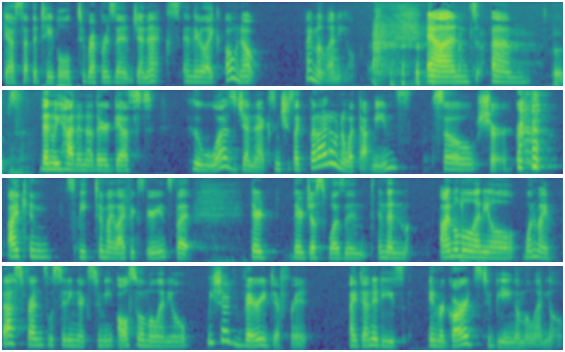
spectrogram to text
guests at the table to represent Gen X, and they're like, "Oh no, I'm millennial." and um, Oops. then we had another guest who was Gen X, and she's like, "But I don't know what that means." So sure, I can speak to my life experience, but there there just wasn't. And then I'm a millennial. One of my best friends was sitting next to me, also a millennial. We shared very different identities in regards to being a millennial.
